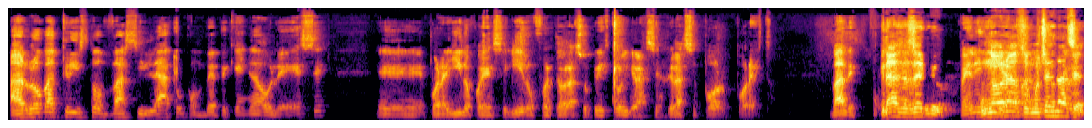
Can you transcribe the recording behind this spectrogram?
Arroba Cristo Vacilaco con B pequeña WS. Eh, por allí lo pueden seguir. Un fuerte abrazo, Cristo, y gracias. Gracias por, por esto. Vale. Gracias, Sergio. Un abrazo, muchas gracias.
